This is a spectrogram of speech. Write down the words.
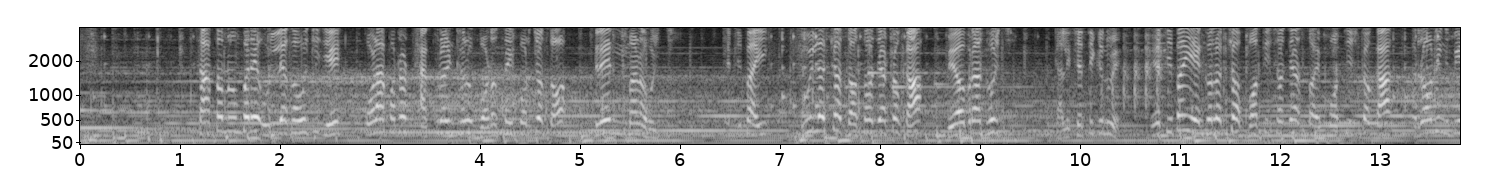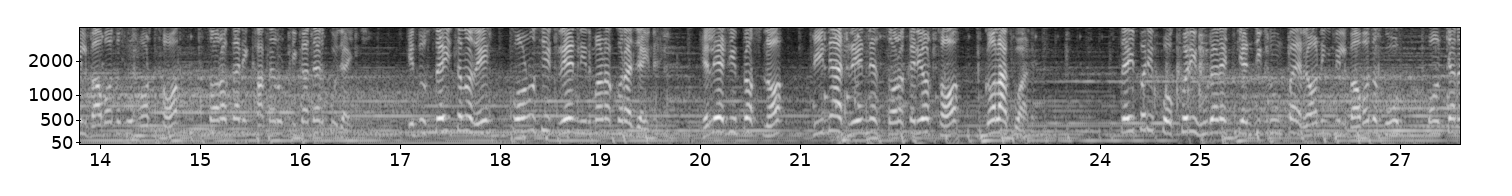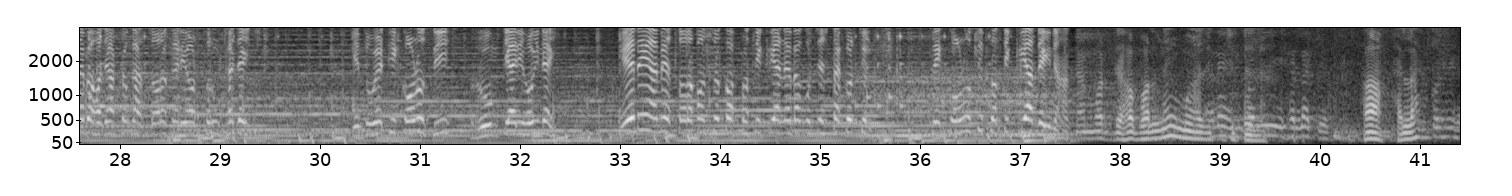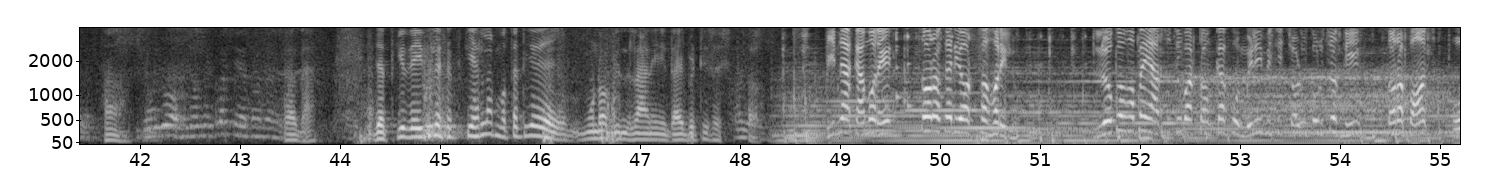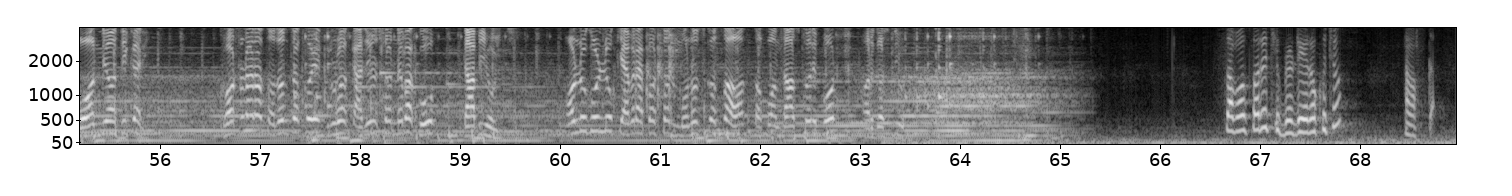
ସାତ ନମ୍ବରରେ ଉଲ୍ଲେଖ ହୋଇଛି ଯେ କଳାପଟ ଠାକୁରାଣୀଠାରୁ ବଡ଼ସାହି ପର୍ଯ୍ୟନ୍ତ ଡ୍ରେନ୍ ନିର୍ମାଣ ହୋଇଛି ଏଥିପାଇଁ ଦୁଇ ଲକ୍ଷ ଦଶ ହଜାର ଟଙ୍କା ବ୍ୟୟବରାଦ ହୋଇଛି ଖାଲି ସେତିକି ନୁହେଁ ଏଥିପାଇଁ ଏକ ଲକ୍ଷ ବତିଶ ହଜାର ଶହେ ପଚିଶ ଟଙ୍କା ରନିଂ ବିଲ୍ ବାବଦକୁ ଅର୍ଥ ସରକାରୀ ଖାତାରୁ ଠିକାଦାରକୁ ଯାଇଛି କିନ୍ତୁ ସେହି ସ୍ଥାନରେ କୌଣସି ଡ୍ରେନ୍ ନିର୍ମାଣ କରାଯାଇ ନାହିଁ ହେଲେ ଏଠି ପ୍ରଶ୍ନ ବିନା ଡ୍ରେନ୍ରେ ସରକାରୀ ଅର୍ଥ ଗଲା କୁଆଡ଼େ ସେହିପରି ପୋଖରୀ ହୁଡ଼ାରେ ଚେଞ୍ଜିଂ ରୁମ୍ ପାଇଁ ରନିଂ ବିଲ୍ ବାବଦକୁ ପଞ୍ଚାନବେ ହଜାର ଟଙ୍କା ସରକାରୀ ଅର୍ଥରୁ ଉଠାଯାଇଛି କିନ୍ତୁ ଏଠି କୌଣସି ରୁମ୍ ତିଆରି ହୋଇନାହିଁ এনে আমি ସରପଞ୍ଚଙ୍କ ପ୍ରତିକ୍ରିୟା ନେବାକୁ ଚେଷ୍ଟା କରିଥିଲୁ ସେ କୌଣସି ପ୍ରତିକ୍ରିୟା ଦେଇନାହାନ୍ତି ମୋର ଦେହ ଭଲ ନାହିଁ ମୁଁ ଆଜି କିଛି ହଁ ହେଲା ହଁ ସାଧା ଯେତିକି ଦେଇଥିଲେ ସେତିକି ହେଲା ମୋତେ ଟିକେ ମୁଣ୍ଡ ବିନ୍ଧିଲାଣି ଡାଇବେଟିସ୍ ତ ବିନା କାମରେ ସରକାରୀ ଅର୍ଥ ହରିଲୁ ଲୋକଙ୍କ ପାଇଁ ଆସୁଥିବା ଟଙ୍କାକୁ ମିଳିମିଶି ଚଳୁ କରୁଛନ୍ତି ସରପଞ୍ଚ ଓ ଅନ୍ୟ ଅଧିକାରୀ ଘଟଣାର ତଦନ୍ତ କରି ଦୃଢ଼ କାର୍ଯ୍ୟାନୁଷ୍ଠାନ ନେବାକୁ ଦାବି ହୋଇଛି अनुगुणु क्यामेरा पर्सन मनोजको सह तपन दासको रिपोर्ट अर्गस न्युज समस्तरी छिब्रेटी रखुछु नमस्कार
